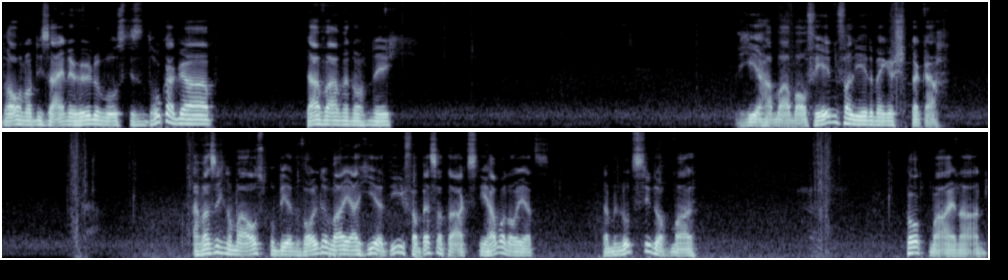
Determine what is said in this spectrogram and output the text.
brauchen noch diese eine Höhle, wo es diesen Drucker gab. Da waren wir noch nicht. Hier haben wir aber auf jeden Fall jede Menge Stöcker. Ach, was ich nochmal ausprobieren wollte, war ja hier die verbesserte Axt. Die haben wir doch jetzt. Dann benutzt die doch mal. Guck mal einer an.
